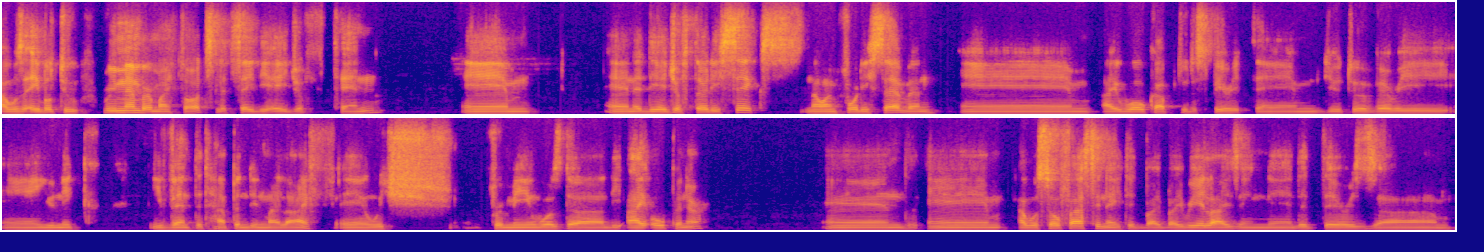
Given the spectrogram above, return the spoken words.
I was able to remember my thoughts. Let's say the age of ten, um, and at the age of thirty six, now I'm forty seven. Um, I woke up to the spirit um, due to a very uh, unique event that happened in my life, uh, which for me was the the eye opener. And um, I was so fascinated by by realizing uh, that there is um,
